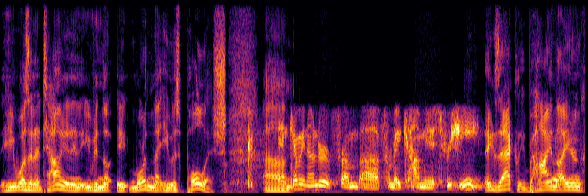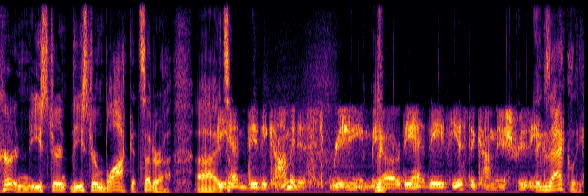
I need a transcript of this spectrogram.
He was an Italian, and even though more than that, he was Polish. Um, and coming under from uh, from a communist regime. Exactly, behind right. the Iron Curtain, the Eastern the Eastern Bloc, etc. Uh, the, the, the, communist regime, the, or the the atheistic communist regime. Exactly.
